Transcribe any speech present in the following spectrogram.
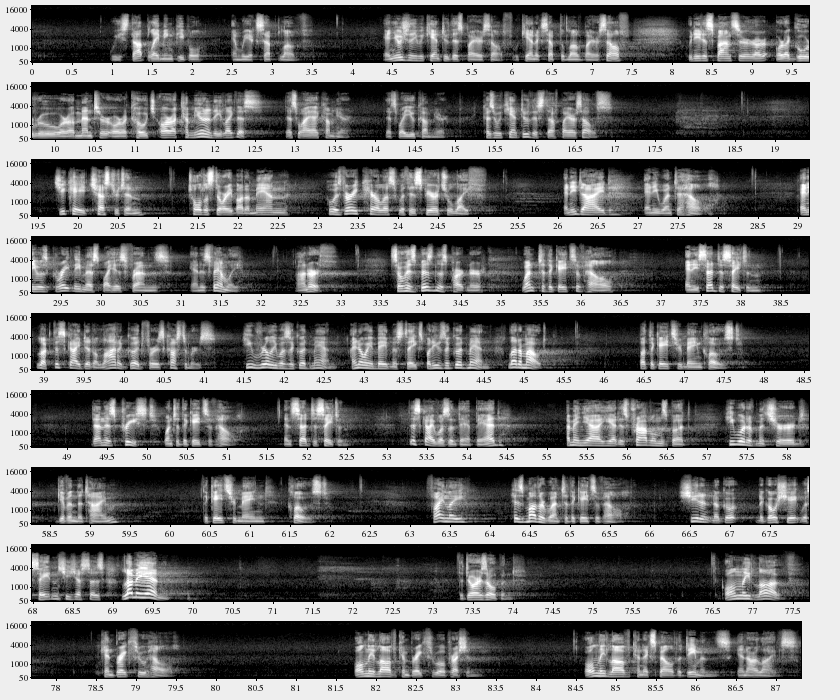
We stop blaming people and we accept love. And usually we can't do this by ourselves. We can't accept the love by ourselves. We need a sponsor or, or, a guru or a mentor or a coach or a community like this. That's why I come here. That's why you come here. Because we can't do this stuff by ourselves. G.K. Chesterton told a story about a man who was very careless with his spiritual life. And he died and he went to hell and he was greatly missed by his friends and his family on earth. So his business partner went to the gates of hell and he said to Satan, Look, this guy did a lot of good for his customers. He really was a good man. I know he made mistakes, but he was a good man. Let him out. But the gates remained closed. Then his priest went to the gates of hell and said to Satan, This guy wasn't that bad. I mean, yeah, he had his problems, but he would have matured given the time, the gates remained closed. Finally, his mother went to the gates of hell. She didn't nego- negotiate with Satan, she just says, Let me in. The doors opened. Only love can break through hell. Only love can break through oppression. Only love can expel the demons in our lives.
